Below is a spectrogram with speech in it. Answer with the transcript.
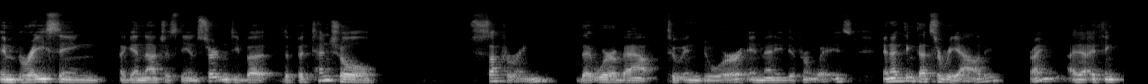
embracing again not just the uncertainty but the potential suffering that we're about to endure in many different ways. And i think that's a reality right? I, I think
